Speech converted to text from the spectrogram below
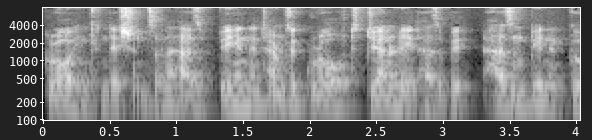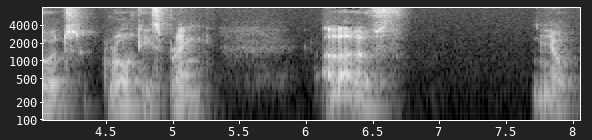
growing conditions. And it has been, in terms of growth, generally, it has a bit, hasn't been a good growthy spring. A lot of, you know,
